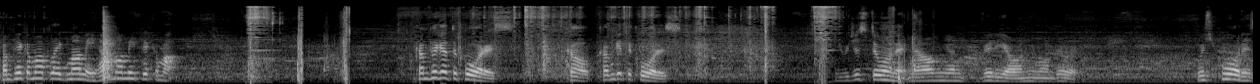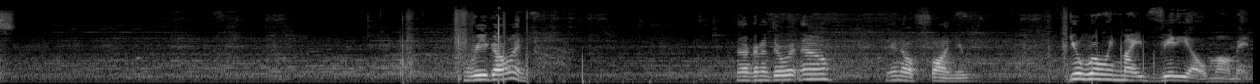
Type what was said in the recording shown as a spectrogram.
Come pick them up like mommy. Help mommy pick them up. Come pick up the quarters. Go. Come get the quarters. You were just doing it. Now I'm on video and he won't do it. Which quarters? Where are you going? You're not going to do it now? You're no fun. You you ruined my video moment.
